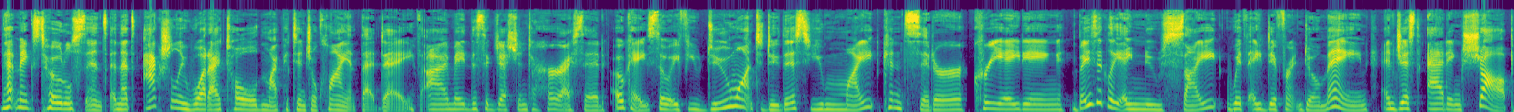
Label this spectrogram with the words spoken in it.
That makes total sense. And that's actually what I told my potential client that day. I made the suggestion to her. I said, okay, so if you do want to do this, you might consider creating basically a new site with a different domain and just adding shop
